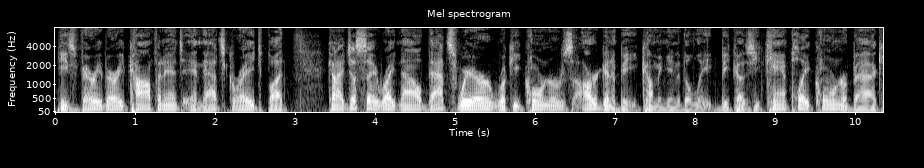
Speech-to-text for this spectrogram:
He's very, very confident, and that's great, but can I just say right now, that's where rookie corners are going to be coming into the league because you can't play cornerback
